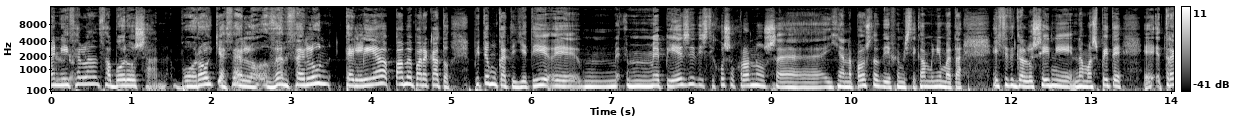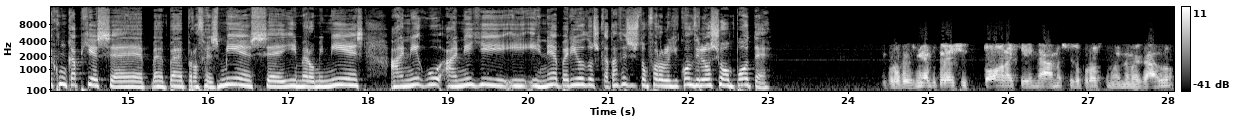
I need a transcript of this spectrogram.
αν ήθελαν θα μπορούσαν. Μπορώ και θέλω. Δεν θέλουν. Τελεία. Πάμε παρακάτω. Πείτε μου κάτι, γιατί ε, με πιέζει δυστυχώς ο χρόνος ε, για να πάω στα διαφημιστικά μηνύματα. Έχετε την καλοσύνη να μας πείτε, ε, τρέχουν κάποιες προθεσμίες ή ημερομηνίες, ανοίγει η, η νέα περίοδος κατάθεσης των φορολογικών δηλώσεων πότε; Η προθεσμία που τρέχει τώρα και είναι άμεση, το πρόστιμο είναι μεγάλο,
